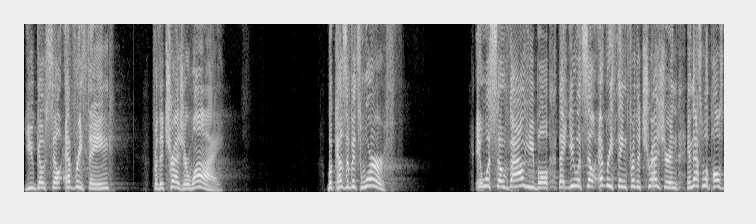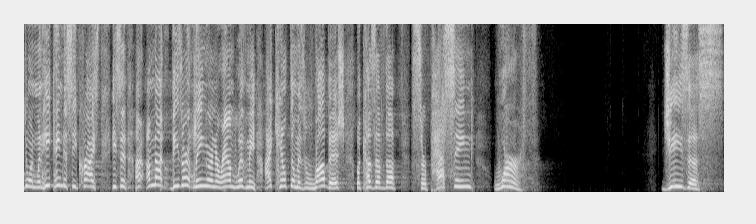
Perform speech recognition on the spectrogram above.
You go sell everything for the treasure. Why? Because of its worth. It was so valuable that you would sell everything for the treasure. And, and that's what Paul's doing. When he came to see Christ, he said, I'm not, these aren't lingering around with me. I count them as rubbish because of the surpassing worth. Jesus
